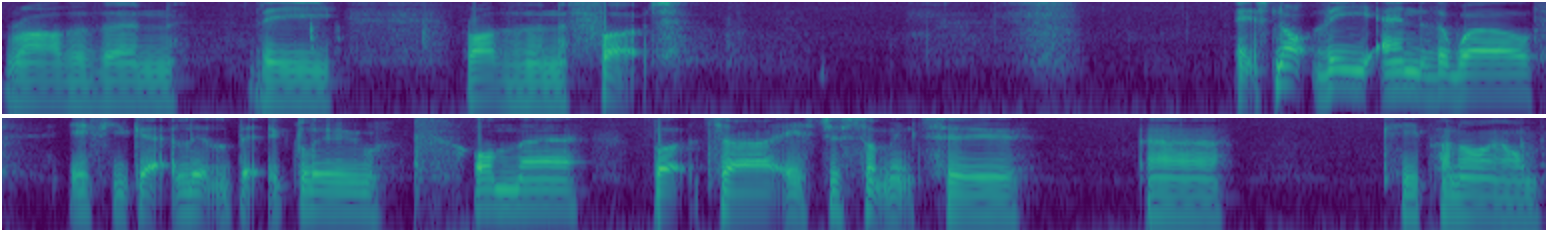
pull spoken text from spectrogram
rather than the rather than the foot. It's not the end of the world if you get a little bit of glue on there, but uh, it's just something to uh, keep an eye on.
